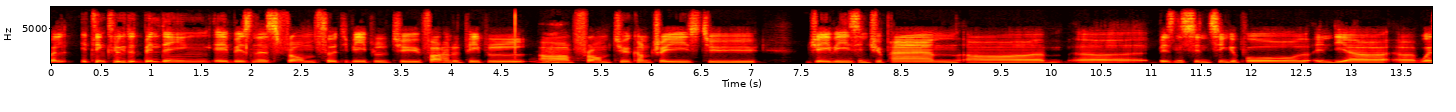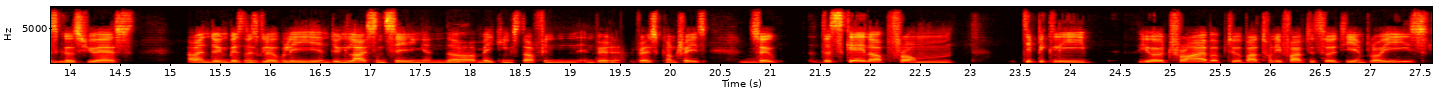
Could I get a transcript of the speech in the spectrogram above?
Well, it included building a business from 30 people to 500 people, mm-hmm. uh, from two countries to JVs in Japan, uh, uh, business in Singapore, India, uh, West mm-hmm. Coast US, uh, and doing business globally and doing licensing and uh, mm-hmm. making stuff in, in various countries. Mm-hmm. So the scale up from typically your tribe up to about 25 to 30 employees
